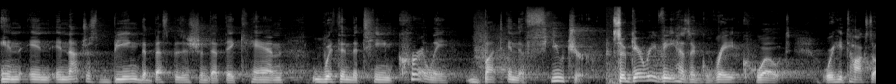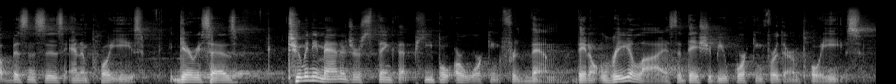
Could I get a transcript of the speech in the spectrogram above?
in, in, in not just being the best position that they can within the team currently, but in the future. So Gary Vee has a great quote where he talks about businesses and employees. Gary says, too many managers think that people are working for them. They don't realize that they should be working for their employees.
